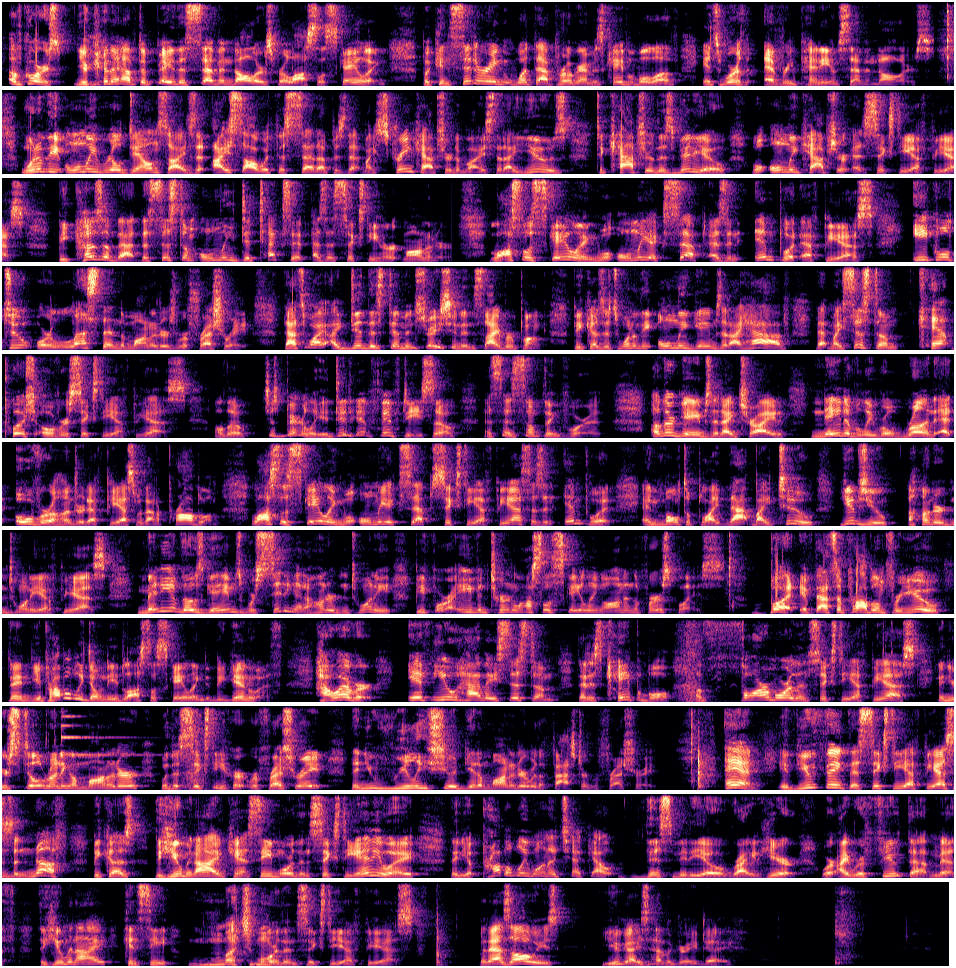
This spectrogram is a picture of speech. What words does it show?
Of course, you're going to have to pay the $7 for lossless scaling, but considering what that program is capable of, it's worth every penny of $7. One of the only real downsides that I saw with this setup is that my screen capture device that I use to capture this video will only capture at 60 FPS. Because of that, the system only detects it as a 60 Hz monitor. Lossless scaling will only accept as an input FPS equal to or less than the monitor's refresh rate. That's why I did this demonstration in Cyberpunk, because it's one of the only games that I have that my system can't push over 60 FPS although just barely. It did hit 50, so that says something for it. Other games that I tried natively will run at over 100 FPS without a problem. Lossless scaling will only accept 60 FPS as an input and multiply that by 2 gives you 120 FPS. Many of those games were sitting at 120 before I even turned lossless scaling on in the first place. But if that's a problem for you, then you probably don't need lossless scaling to begin with. However, if you have a system that is capable of far more than 60 FPS and you're still running a monitor with a 60 Hz refresh rate, then you really should get a monitor with a faster refresh rate. And if you think that 60 FPS is enough because the human eye can't see more than 60 anyway, then you probably want to check out this video right here where I refute that myth. The human eye can see much more than 60 FPS. But as always, you guys have a great day.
